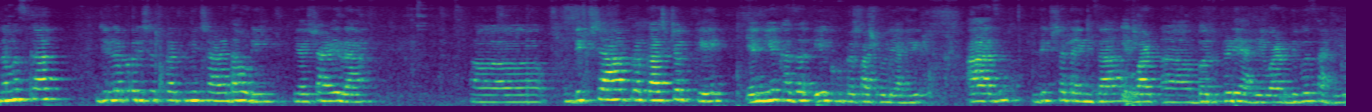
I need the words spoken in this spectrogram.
नमस्कार जिल्हा परिषद प्राथमिक शाळा धावडी या शाळेला दीक्षा प्रकाश चक्के यांनी एक हजार एक रुपये पाठवले आहेत. आज दीक्षाताईंचा वाढ बर्थडे आहे वाढदिवस आहे.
